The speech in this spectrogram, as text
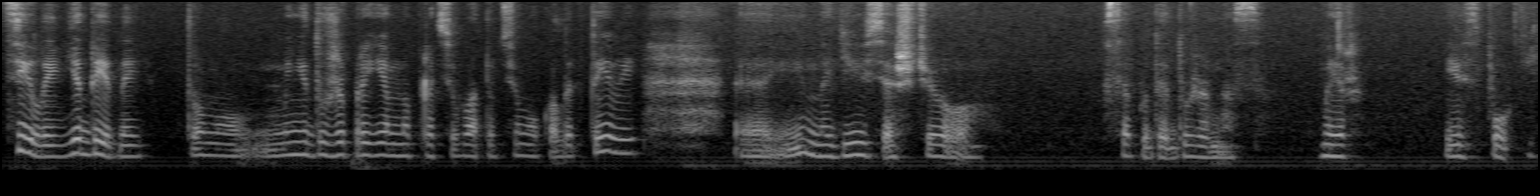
цілий, єдиний. Тому мені дуже приємно працювати в цьому колективі і надіюся, що все буде дуже в нас мир і спокій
